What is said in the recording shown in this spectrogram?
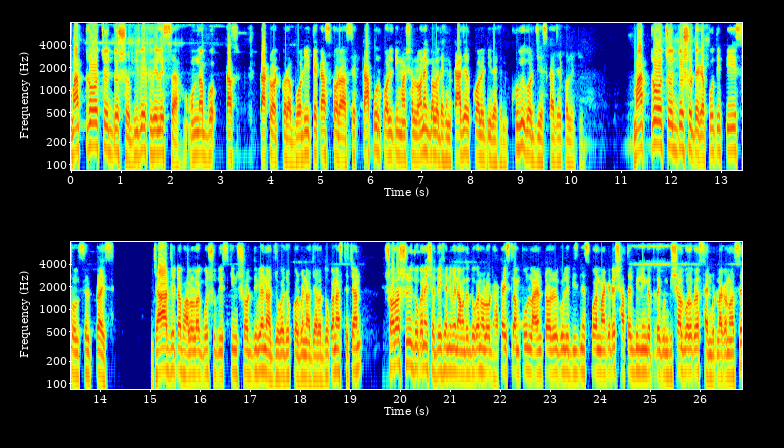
মাত্র চোদ্দশো, বিবেক রেলেসা ব- কাজ কাটওয়াট করা, বডিতে কাজ করা আছে, কাপড় কোয়ালিটি মার্শাল অনেক ভালো দেখেন, কাজের কোয়ালিটি দেখেন, খুবই গর্জিয়াস কাজের কোয়ালিটি মাত্র চোদ্দশো টাকা প্রতি পিস হোলসেল প্রাইস যার যেটা ভালো লাগবে শুধু স্ক্রিনশট দিবেন আর যোগাযোগ করবেন আর যারা দোকানে আসতে চান সরাসরি দোকানে এসে দেখে নেবেন, আমাদের দোকান হলো ঢাকা ইসলামপুর লায়ন টাওয়ারের গুলি, বিজনেস পয়েন্ট মার্কেটের সাথের বিল্ডিংটাতে দেখবেন বিশাল বড় করে সাইনবোর্ড লাগানো আছে।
